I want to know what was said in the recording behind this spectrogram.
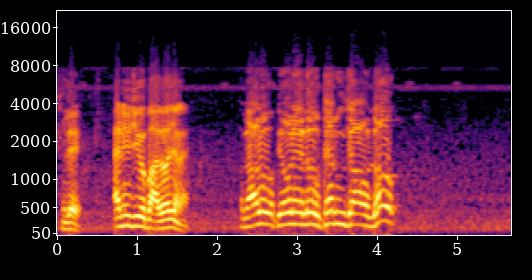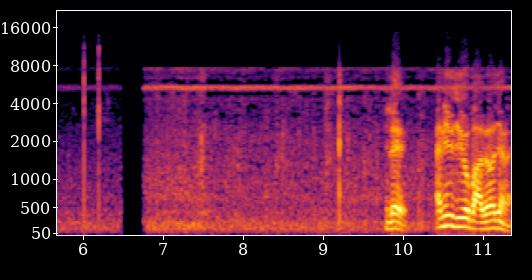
ဒီလေ NUG ကိုဘာပြောချင်လဲခင်ဗျားတို့ပြောနေလို့ထထူကြအောင်လို့ ဒီလေ NUG ကိုဘာပြောချင်လဲ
